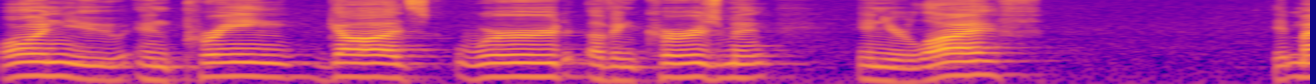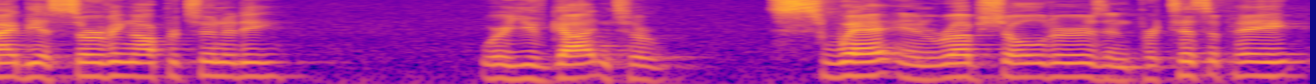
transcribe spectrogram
on you and praying God's word of encouragement in your life. It might be a serving opportunity where you've gotten to sweat and rub shoulders and participate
